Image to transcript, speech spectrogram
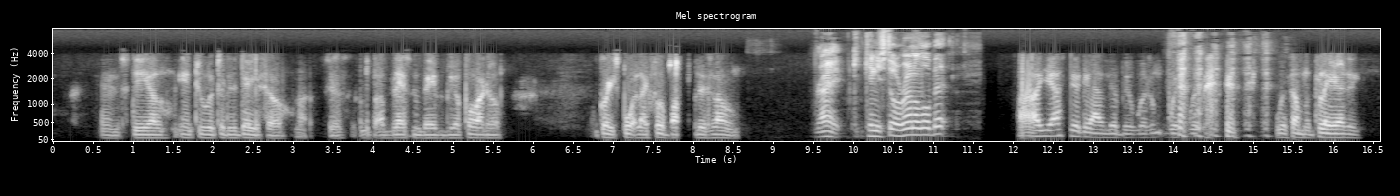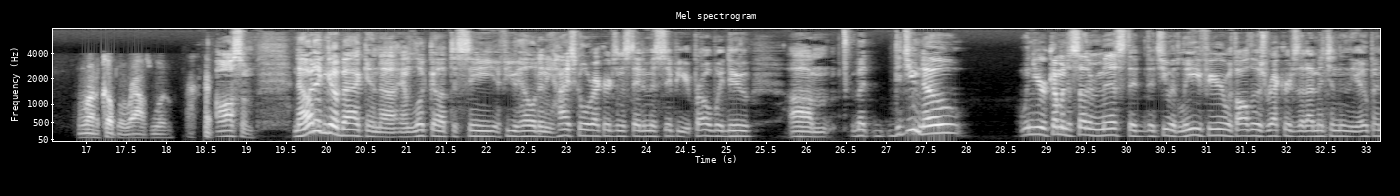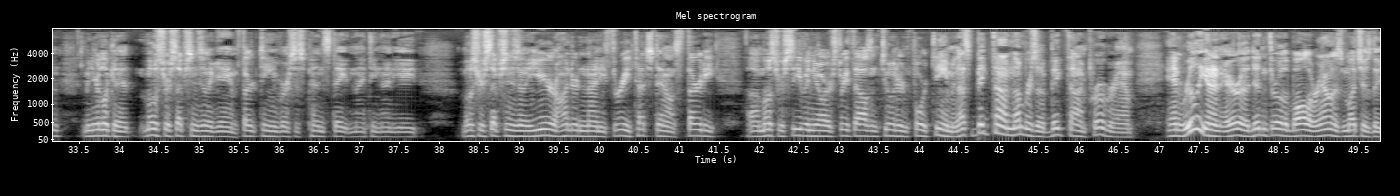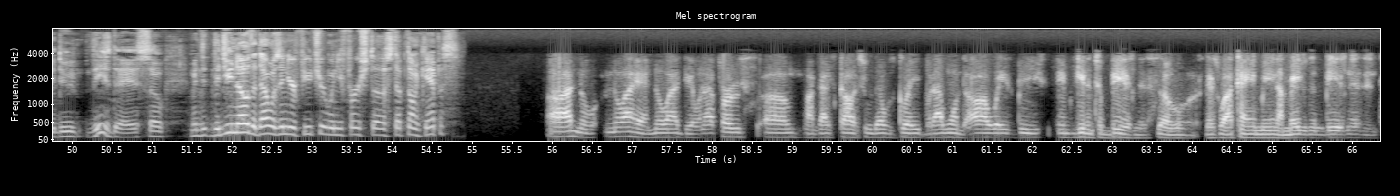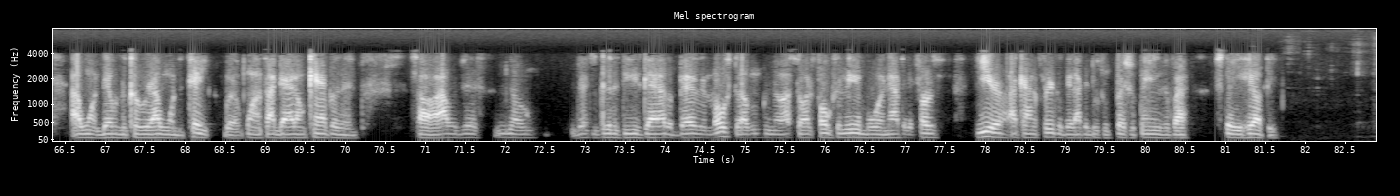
and still into it to this day. So uh, just a blessing to be able to be a part of a great sport like football for this long. Right. Can you still run a little bit? Uh, yeah, I still get out a little bit with them, with, with, with some of the players and run a couple of routes with them. Awesome. Now I didn't go back and uh, and look up to see if you held any high school records in the state of Mississippi. You probably do. Um, but did you know when you were coming to Southern Miss that, that you would leave here with all those records that I mentioned in the Open? I mean, you're looking at most receptions in a game, 13 versus Penn State in 1998. Most receptions in a year, 193. Touchdowns, 30. Uh, most receiving yards, 3,214. And that's big time numbers at a big time program. And really in an era that didn't throw the ball around as much as they do these days. So, I mean, did, did you know that that was in your future when you first uh, stepped on campus? Uh, I know, no, I had no idea when I first um, I got scholarship. That was great, but I wanted to always be and get into business. So uh, that's why I came in. I majored in business, and I wanted that was the career I wanted to take. But once I got on campus and saw I was just, you know, just as good as these guys, or better than most of them, you know, I started focusing in more. And after the first year, I kind of figured that I could do some special things if I stayed healthy.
